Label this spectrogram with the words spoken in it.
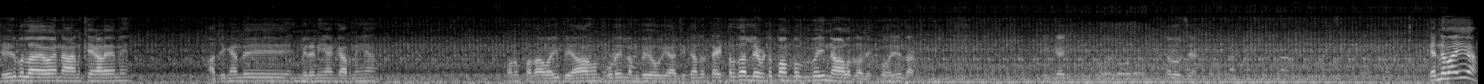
ਫੇਰ ਬੁਲਾਇਆ ਹੋਇਆ ਨਾਨਕੇ ਵਾਲਿਆਂ ਨੇ। ਅੱਜ ਕਹਿੰਦੇ ਮਿਲਣੀਆਂ ਕਰਨੀਆਂ। ਤੁਹਾਨੂੰ ਪਤਾ ਬਾਈ ਵਿਆਹ ਹੁਣ ਥੋੜੇ ਲੰਬੇ ਹੋ ਗਏ, ਅੱਜ ਕੱਲ ਟਰੈਕਟਰ ਦਾ ਲਿਫਟ ਪੰਪ ਵੀ ਬਾਈ ਨਾਲ ਦਾ ਦੇਖੋ ਹਜੇ ਤੱਕ। ਠੀਕ ਹੈ ਜੀ। ਚਲੋ ਚੈੱਕ ਕਿੰਨੇ ਬਾਈ ਆ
